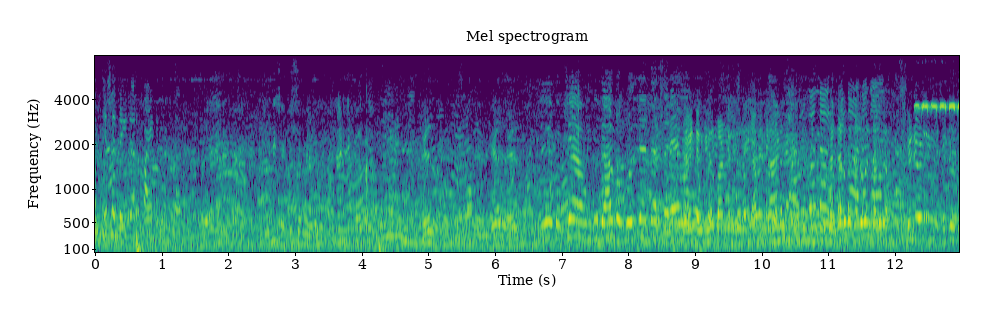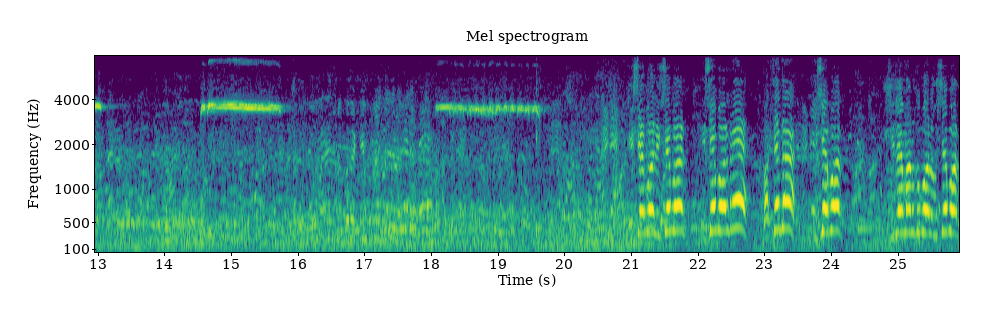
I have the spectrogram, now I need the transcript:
ಅಬ್ಜೆಕ್ಷನ್ ತೆಗಿತಾರೆ ಪಾಯಿಂಟ್ ಕೊಡ್ತಾರೆ उनको बोल देता सर इसे बोल इसे बोल इसे बोल रे था इसे बोल सिलेमान को बोल उसे बोल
